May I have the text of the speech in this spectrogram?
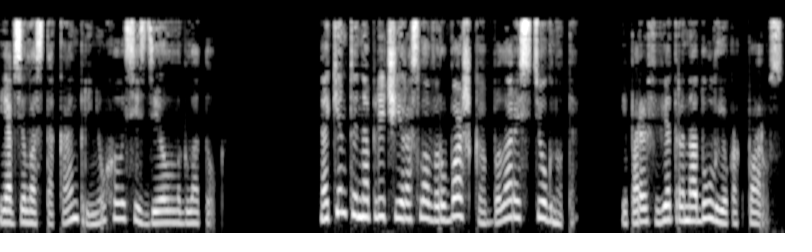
Я взяла стакан, принюхалась и сделала глоток. Накинутая на плечи Ярослава рубашка была расстегнута, и порыв ветра надул ее, как парус.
